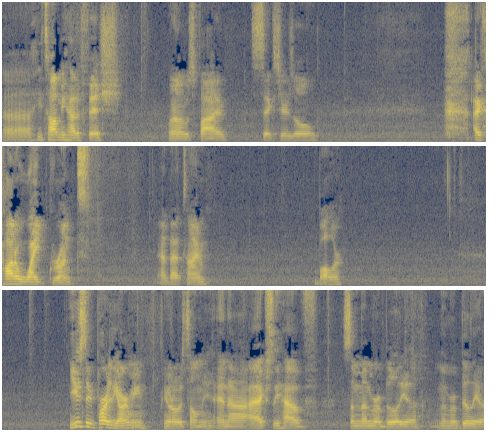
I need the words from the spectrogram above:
Uh, he taught me how to fish when I was five, six years old. I caught a white grunt at that time. Baller. He used to be part of the army. He would always tell me, and uh, I actually have some memorabilia memorabilia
